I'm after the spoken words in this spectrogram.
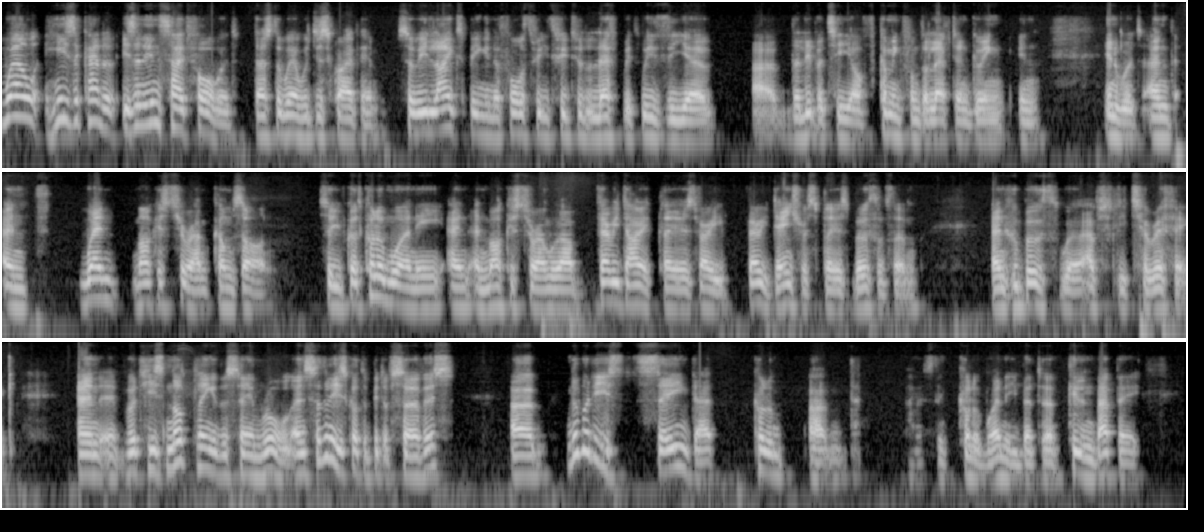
Well, he's a kind of he's an inside forward. That's the way I would describe him. So he likes being in a four-three-three to the left with with the uh, uh, the liberty of coming from the left and going in inward. And and when Marcus Thuram comes on, so you've got Kolo Muani and and Marcus Thuram, who are very direct players, very very dangerous players, both of them, and who both were absolutely terrific. And uh, but he's not playing in the same role, and suddenly he's got a bit of service. Uh, nobody is saying that Colum, um, I thinking Kolo Muani, but uh, Kylian Mbappe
